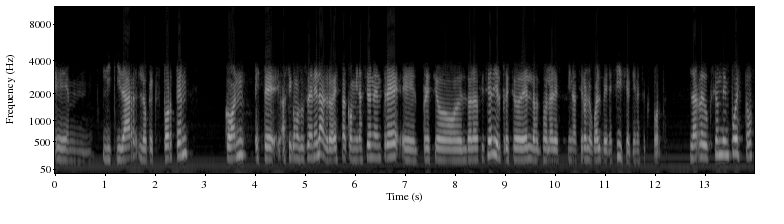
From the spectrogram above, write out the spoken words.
eh, liquidar lo que exporten con este, así como sucede en el agro, esta combinación entre el precio del dólar oficial y el precio de los dólares financieros, lo cual beneficia a quienes exportan. La reducción de impuestos,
